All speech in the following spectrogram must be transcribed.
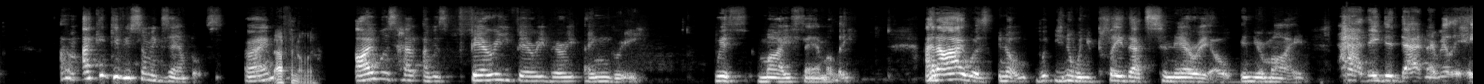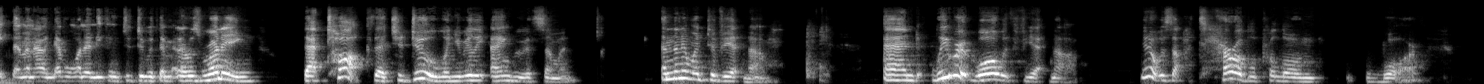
Um, I could give you some examples, all right? Definitely. I was ha- I was very, very, very angry with my family. And I was, you know, you know, when you play that scenario in your mind, ah, they did that and I really hate them and I never want anything to do with them. And I was running that talk that you do when you're really angry with someone. And then I went to Vietnam. And we were at war with Vietnam. You know, it was a terrible, prolonged war.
